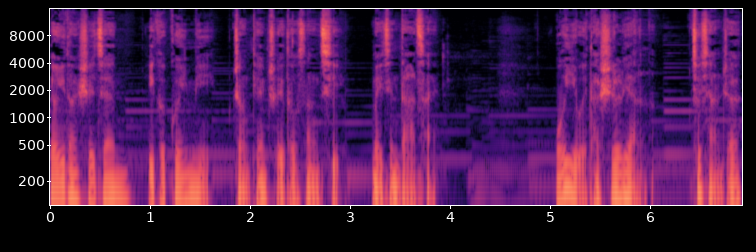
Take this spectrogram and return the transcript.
有一段时间，一个闺蜜整天垂头丧气、没精打采，我以为她失恋了。就想着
